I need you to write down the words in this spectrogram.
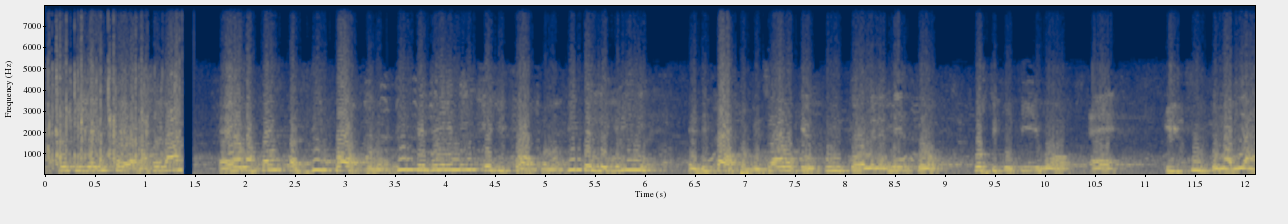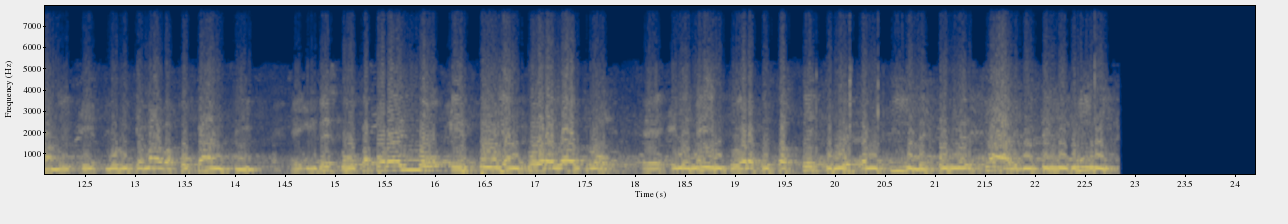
tutti ieri sera dicevamo è una festa di popolo, di fedeli e di popolo, di pellegrini e di popolo. Dicevamo che il punto, l'elemento costitutivo è il culto mariano e lo richiamava poc'anzi eh, il vescovo Caporello e poi ancora l'altro eh, elemento era questo aspetto mercantile, commerciale dei pellegrini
